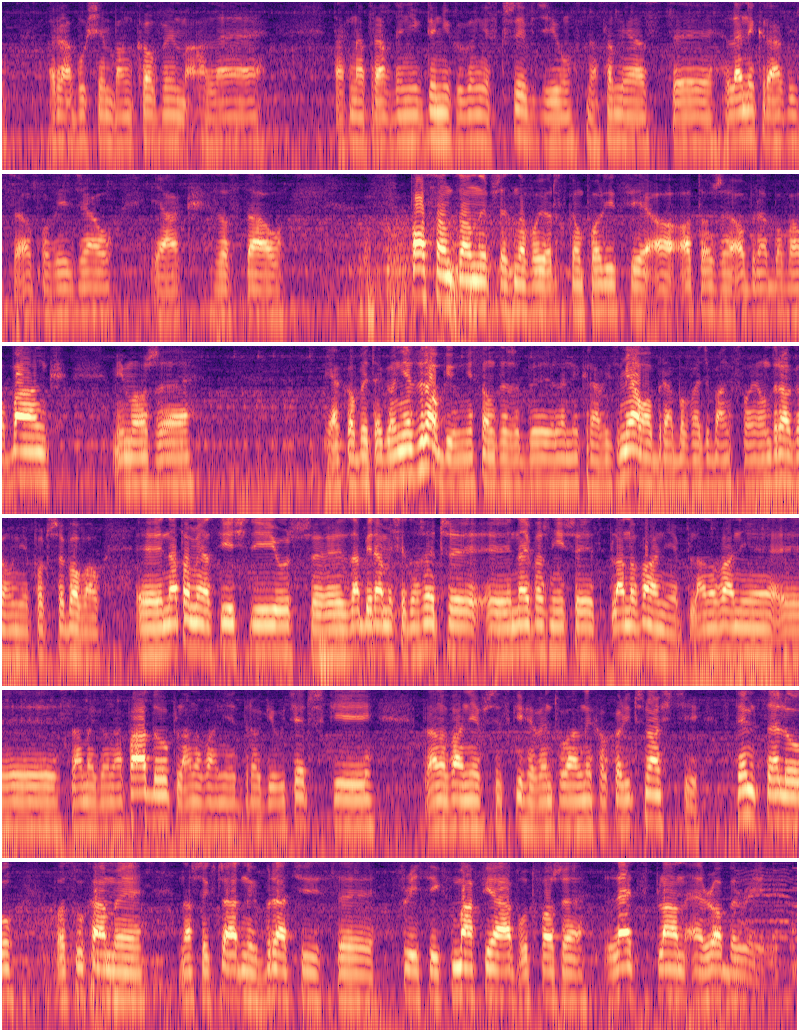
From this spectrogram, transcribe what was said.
rabusiem bankowym, ale tak naprawdę nigdy nikogo nie skrzywdził. Natomiast y, Leny Krawic opowiedział, jak został posądzony przez nowojorską policję o, o to, że obrabował bank, mimo że jakoby tego nie zrobił. Nie sądzę, żeby Lenny Krawic miał obrabować bank swoją drogą, nie potrzebował. Y, natomiast jeśli już y, zabieramy się do rzeczy, y, najważniejsze jest planowanie. Planowanie samego napadu, planowanie drogi ucieczki, planowanie wszystkich ewentualnych okoliczności. W tym celu posłuchamy naszych czarnych braci z Free Six Mafia w utworze Let's Plan a Robbery.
